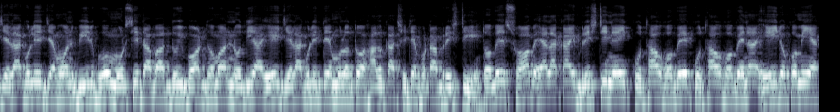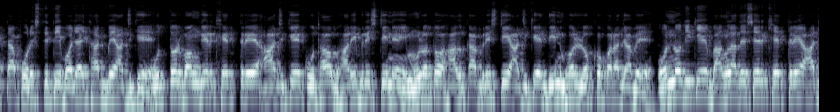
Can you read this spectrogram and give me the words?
জেলাগুলি যেমন বীরভূম, মুর্শিদাবাদ দুই, বর্ধমান, নদিয়া, এই জেলাগুলিতে মূলত হালকা ছিটে ফোটা বৃষ্টি। তবে সব এলাকায় বৃষ্টি নেই, কোথাও হবে কোথাও হবে না, এই রকমই একটা পরিস্থিতি বজায় থাকবে আজকে। উত্তরবঙ্গের ক্ষেত্রে আজকে কোথাও ভারী বৃষ্টি নেই, মূলত হালকা বৃষ্টি আজকে দিনভর লক্ষ্য করা যাবে। অন্যদিকে বাংলাদেশের ক্ষেত্রে আজ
